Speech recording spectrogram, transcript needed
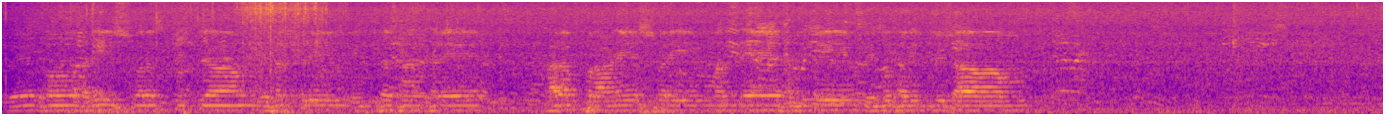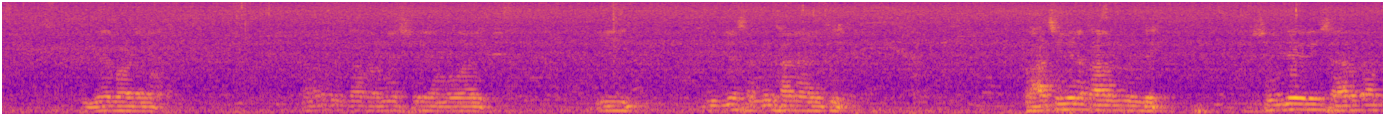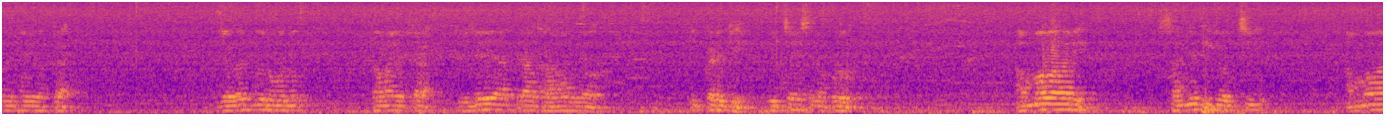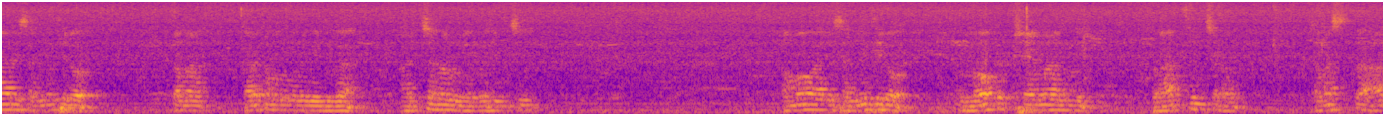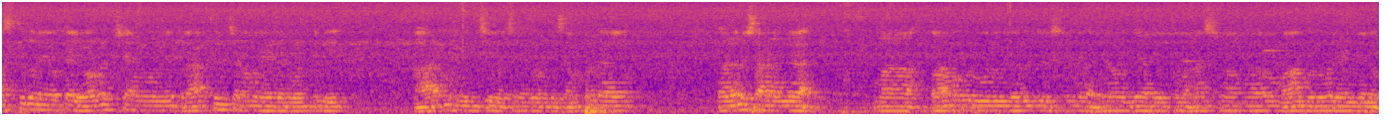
वेदो हरीश्वरस्तुत्यां विभक्त्रीं विघ्नसाधने हरप्राणेश्वरीं वन्दे हन्त्रीं विबुधविद्विषाम् విజయవాడలో కనకదుర్గా పరమేశ్వరి అమ్మవారి ఈ దివ్య సన్నిధానానికి ప్రాచీన కాలం నుండి శృంగేరి శారదా పీఠం యొక్క జగద్గురువులు తమ యొక్క విజయయాత్ర కాలంలో ఇక్కడికి విచ్చేసినప్పుడు అమ్మవారి సన్నిధికి వచ్చి అమ్మవారి సన్నిధిలో తమ కరకమల మీదుగా అర్చనలు నిర్వహించి అమ్మవారి సన్నిధిలో లోకక్షేమాన్ని ప్రార్థించడం సమస్త ఆస్తుల యొక్క యోగక్షేమాన్ని ప్రార్థించడం అనేటటువంటిది ఆరంభం నుంచి వచ్చినటువంటి సంప్రదాయం తదనుసారంగా మా పామ గురువులు జగద్గురుశ్రీ అభినవ యొక్క మహాస్వామి వారు మా గురువులందరూ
